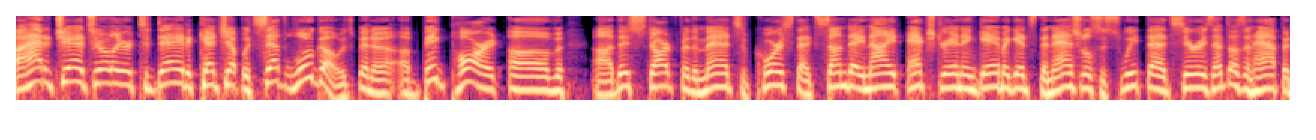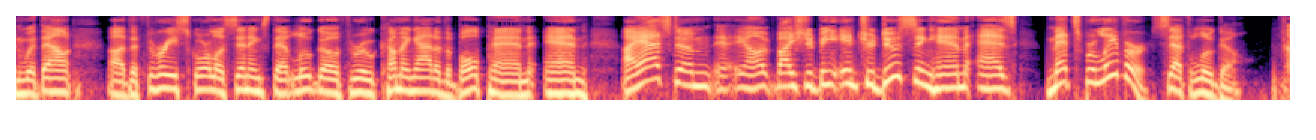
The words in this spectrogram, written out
I had a chance earlier today to catch up with Seth Lugo. It's been a, a big part of uh, this start for the Mets. Of course, that Sunday night extra inning game against the Nationals to sweep that series. That doesn't happen without uh, the three scoreless innings that Lugo threw coming out of the bullpen. And I asked him, you know, if I should be introducing him as Mets reliever Seth Lugo. Uh,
